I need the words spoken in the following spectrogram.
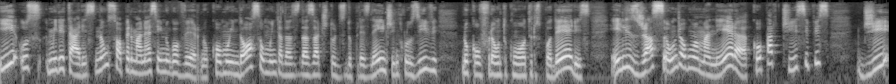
e os militares não só permanecem no governo, como endossam muitas das, das, atitudes do presidente, inclusive no confronto com outros poderes, eles já são, de alguma maneira, copartícipes de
